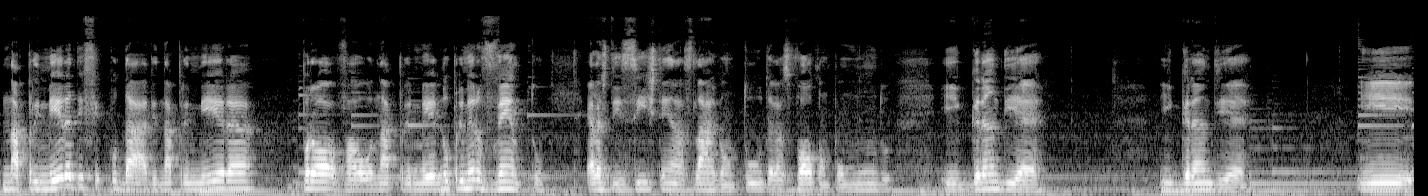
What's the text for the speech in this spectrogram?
na primeira dificuldade, na primeira prova ou na primeira, no primeiro vento, elas desistem, elas largam tudo, elas voltam para o mundo e grande é. E grande é. E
